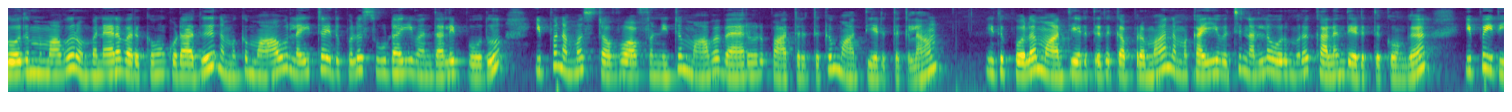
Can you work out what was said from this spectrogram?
கோதுமை மாவு ரொம்ப நேரம் வறுக்கவும் கூடாது. நமக்கு மாவு லைட்டாக இது போல் சூடாகி வந்தாலே போதும். இப்போ நம்ம ஸ்டவ் ஆஃப் பண்ணிவிட்டு மாவை வேற ஒரு பாத்திரத்துக்கு மாற்றி எடுத்துக்கலாம். இது போல் மாற்றி எடுத்ததுக்கப்புறமா நம்ம கையை வச்சு நல்ல ஒரு முறை கலந்து எடுத்துக்கோங்க. இப்போ இது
